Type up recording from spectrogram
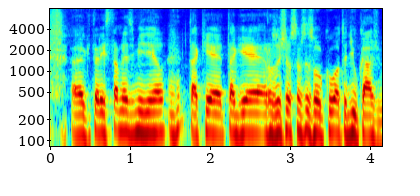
který jsi tam nezmínil, mm-hmm. Tak je, tak je rozešel jsem se s holkou a teď ji ukážu.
